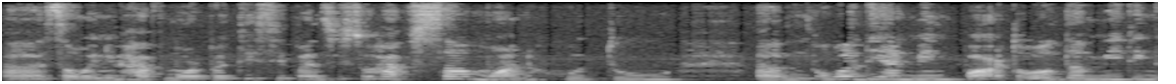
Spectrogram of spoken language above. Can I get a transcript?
uh, so when you have more participants, is to have someone who do um, all the admin part, all the meeting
